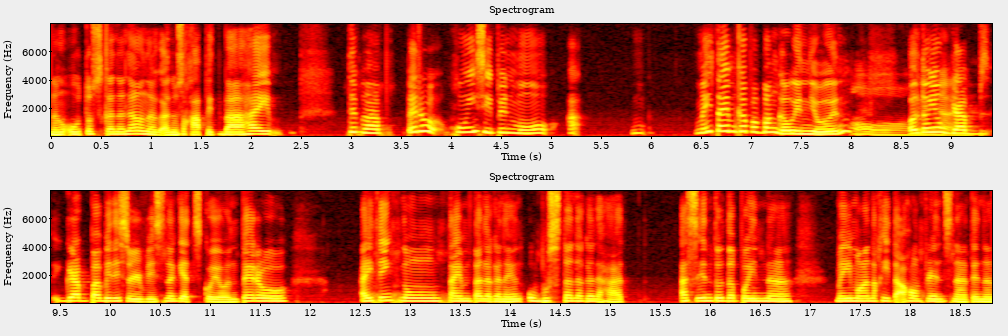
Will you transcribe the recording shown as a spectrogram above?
nang utos ka na lang, nag ano sa kapitbahay. 'Di ba? Pero kung isipin mo, ah, may time ka pa bang gawin yun? Oo. Although yun yung. Grab Grab pabili service, na gets ko yun. Pero I think nung time talaga na yun, ubus talaga lahat. As in to the point na may mga nakita akong friends natin na,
